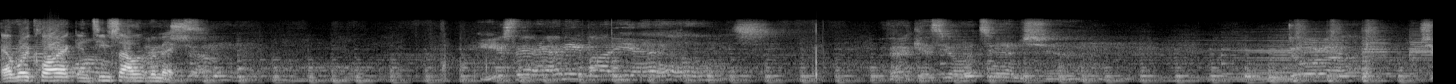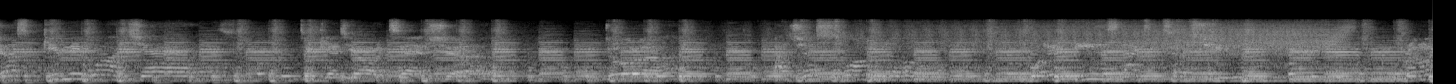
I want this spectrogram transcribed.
Ellroy Clerk, and Tim Silent Remix. Is there anybody else that gets your attention? Dora, just give me one chance to get your attention. Dora, I just want to know what it feels like to touch you from a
